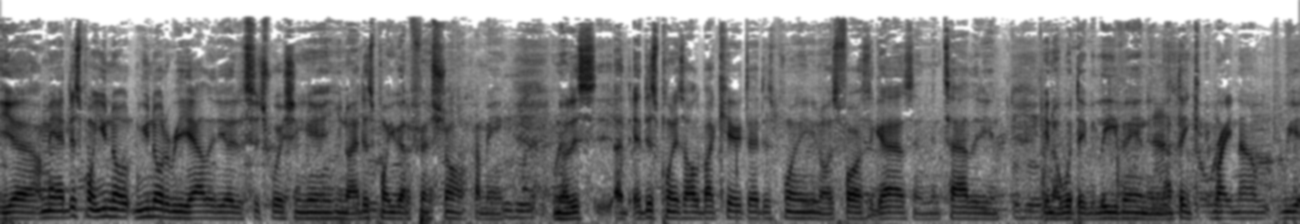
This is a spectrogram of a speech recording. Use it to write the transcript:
Yeah, I mean, at this point, you know, you know the reality of the situation you're in. You know, at this point, you got to finish strong. I mean, you know, this at, at this point, it's all about character. At this point, you know, as far as the guys and mentality and you know what they believe in. And I think right now we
